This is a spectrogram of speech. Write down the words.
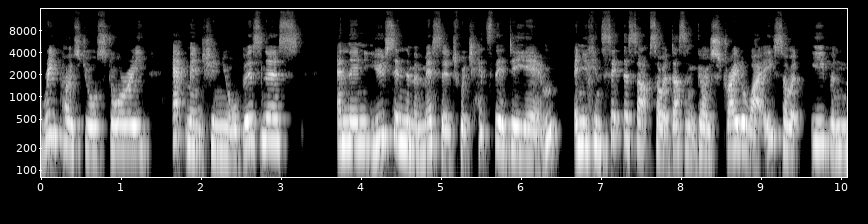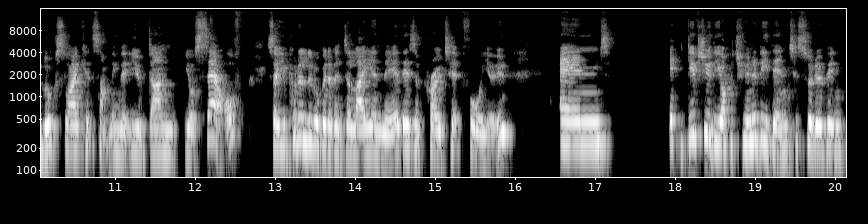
repost your story, at mention your business, and then you send them a message which hits their DM, and you can set this up so it doesn't go straight away, so it even looks like it's something that you've done yourself. So you put a little bit of a delay in there. There's a pro tip for you. And it gives you the opportunity then to sort of in,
